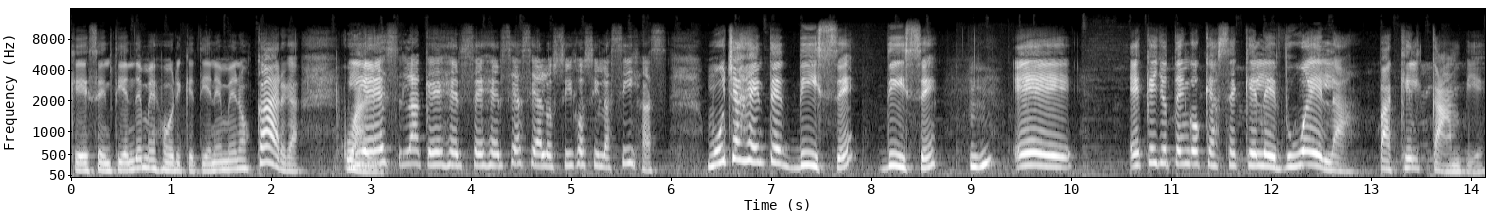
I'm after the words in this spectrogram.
se entiende mejor y que tiene menos carga. Y es la que se ejerce hacia los hijos y las hijas. Mucha gente dice, dice, eh, es que yo tengo que hacer que le duela para que él cambie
